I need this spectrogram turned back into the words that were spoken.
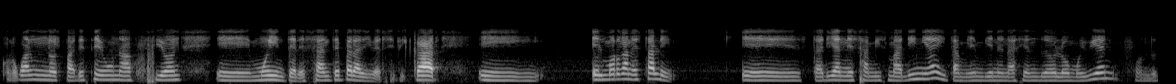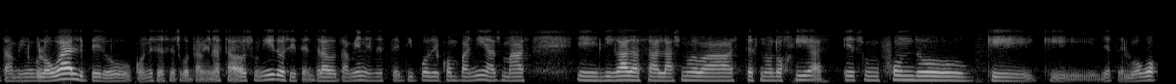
con lo cual nos parece una opción eh, muy interesante para diversificar. Eh, el Morgan Stanley eh, estaría en esa misma línea y también vienen haciéndolo muy bien, fondo también global, pero con ese sesgo también a Estados Unidos y centrado también en este tipo de compañías más ligadas a las nuevas tecnologías. Es un fondo que, que desde luego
